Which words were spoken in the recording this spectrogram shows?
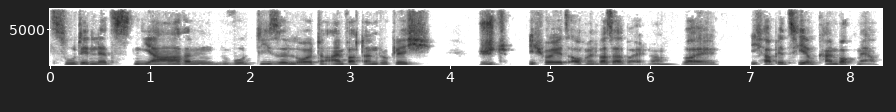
zu den letzten Jahren, wo diese Leute einfach dann wirklich, ich höre jetzt auch mit Wasserball, ne? weil ich habe jetzt hier keinen Bock mehr.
